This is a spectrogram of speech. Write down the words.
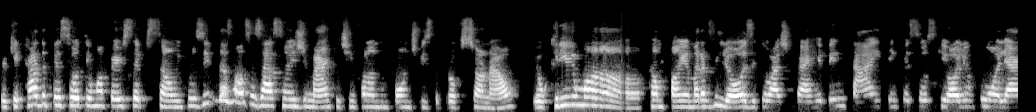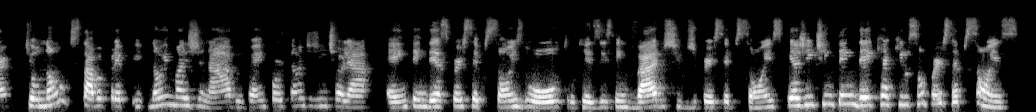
porque cada pessoa tem uma percepção, inclusive das nossas ações de marketing, falando do ponto de vista profissional. Eu crio uma campanha maravilhosa que eu acho que vai arrebentar e tem pessoas que olham com um olhar que eu não estava, não imaginava. Então é importante a gente olhar, é, entender as percepções do outro, que existem vários vários tipos de percepções e a gente entender que aquilo são percepções.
